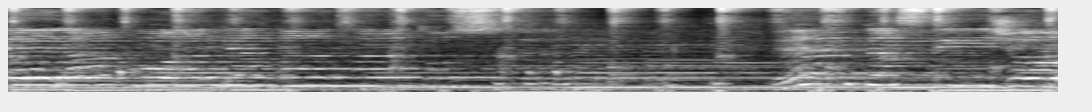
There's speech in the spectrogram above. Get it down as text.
el agua que mata tu ser, el castillo.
